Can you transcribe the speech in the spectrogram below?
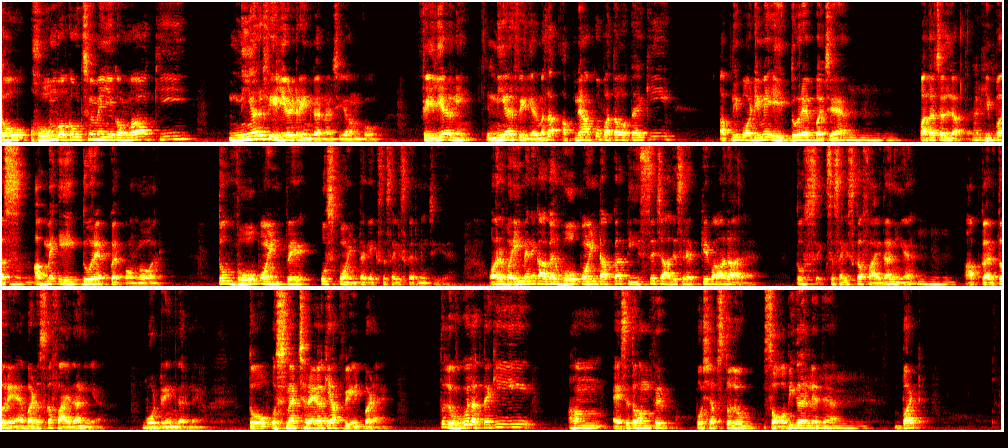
तो होम वर्कआउट्स में मैं ये कहूँगा कि नियर फेलियर ट्रेन करना चाहिए हमको। फेलियर नहीं नियर फेलियर मतलब अपने आप को पता होता है कि अपनी बॉडी में एक दो रैप बचे हैं। पता चल जाता है कि बस अब मैं एक दो रैप कर पाऊँगा और। तो वो पॉइंट पे उस पॉइंट तक एक्सरसाइज करनी चाहिए। और वही मैंने कहा अगर वो पॉइंट आपका तीस से चालीस रेप के बाद आ रहा है तो उस एक्सरसाइज का फ़ायदा नहीं है। आप कर तो रहे हैं बट उसका फ़ायदा नहीं है वो ट्रेन करने का। तो उसमें अच्छा रहेगा कि आप वेट बढ़ाएँ। तो लोगों को लगता है कि हम ऐसे तो हम फिर पुशअप्स तो लोग सौ भी कर लेते हैं। बट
